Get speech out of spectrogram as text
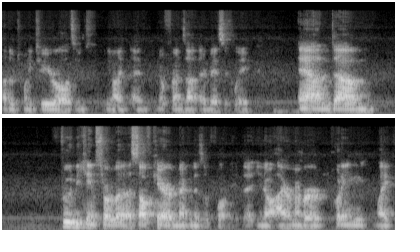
other 22 year olds. you know, I, I, had no friends out there basically, and um, food became sort of a self care mechanism for me. That you know, I remember putting like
